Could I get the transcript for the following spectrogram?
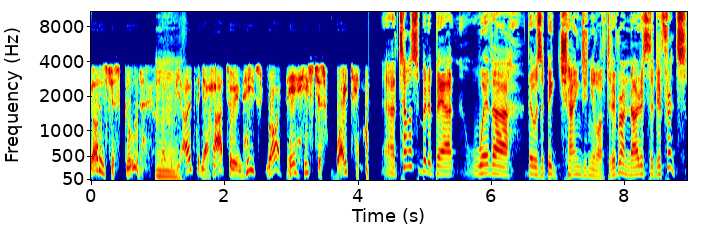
God is just good. Like if you open your heart to Him, He's right there. He's just waiting. Uh, tell us a bit about whether there was a big change in your life. Did everyone notice the difference?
